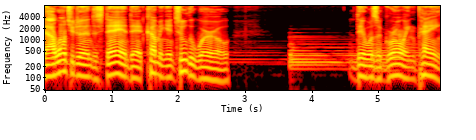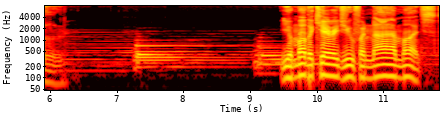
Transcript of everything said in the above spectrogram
Now, I want you to understand that coming into the world, there was a growing pain. Your mother carried you for nine months.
